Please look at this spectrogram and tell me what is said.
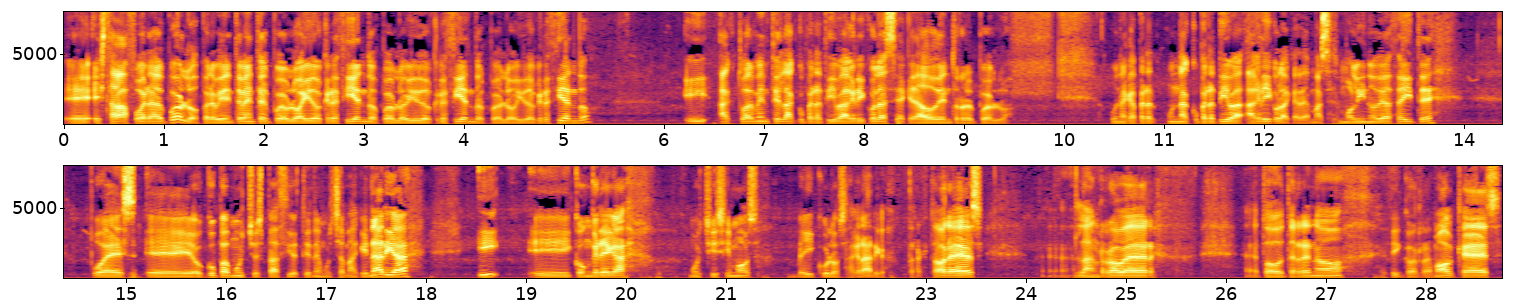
eh, estaba fuera del pueblo, pero evidentemente el pueblo ha ido creciendo, el pueblo ha ido creciendo, el pueblo ha ido creciendo y actualmente la cooperativa agrícola se ha quedado dentro del pueblo. Una, una cooperativa agrícola que además es molino de aceite, pues eh, ocupa mucho espacio, tiene mucha maquinaria y eh, congrega muchísimos vehículos agrarios, tractores, eh, Land Rover, eh, todoterreno, en fin, con remolques,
